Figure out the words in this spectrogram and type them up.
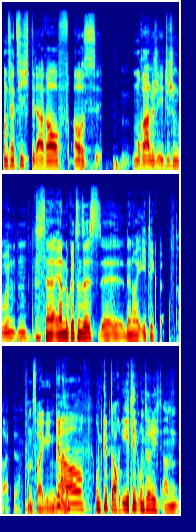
und verzichte darauf aus moralisch-ethischen Gründen. Das ist der, Jan Luca Zinser ist äh, der neue Ethikbeauftragte von 2 gegen 3. Genau. Und gibt auch Ethikunterricht an,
